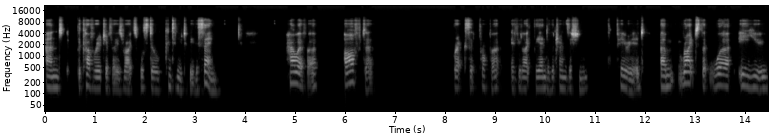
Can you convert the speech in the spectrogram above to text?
and the coverage of those rights will still continue to be the same. However, after Brexit proper, if you like, the end of the transition period, um, rights that were EU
